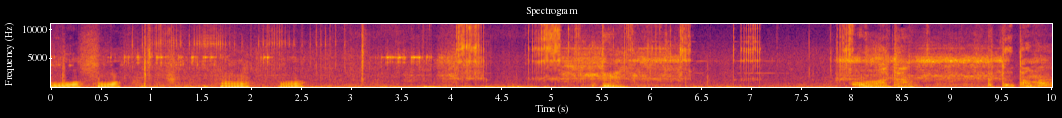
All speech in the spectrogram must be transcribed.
О, о, о, о. Вот. Кто там?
